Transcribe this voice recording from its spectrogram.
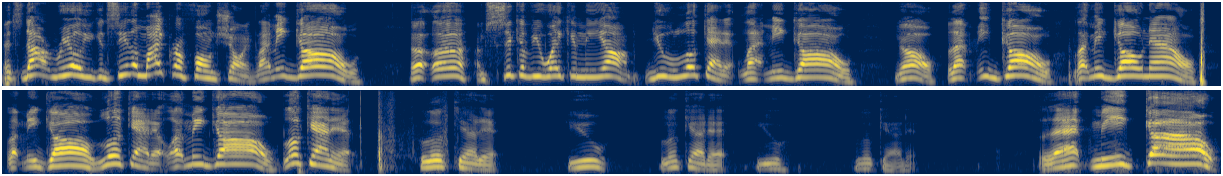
It's not real. You can see the microphone showing. Let me go. Uh, uh, I'm sick of you waking me up. You look at it. Let me go. No, let me go. Let me go now. Let me go. Look at it. Let me go. Look at it. Look at it. You look at it. You look at it. Let me go.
